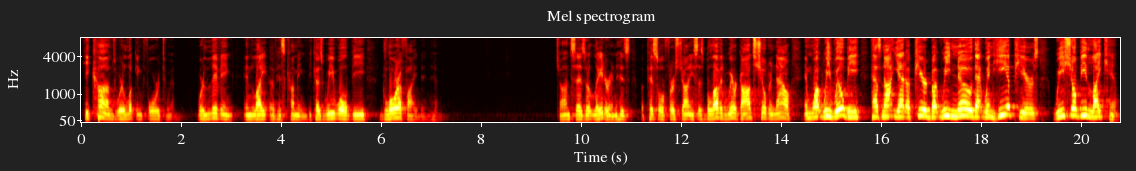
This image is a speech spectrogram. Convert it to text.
he comes, we're looking forward to him. We're living in light of his coming because we will be glorified in him. John says later in his epistle of 1 John, he says, Beloved, we are God's children now, and what we will be has not yet appeared, but we know that when he appears, we shall be like him,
